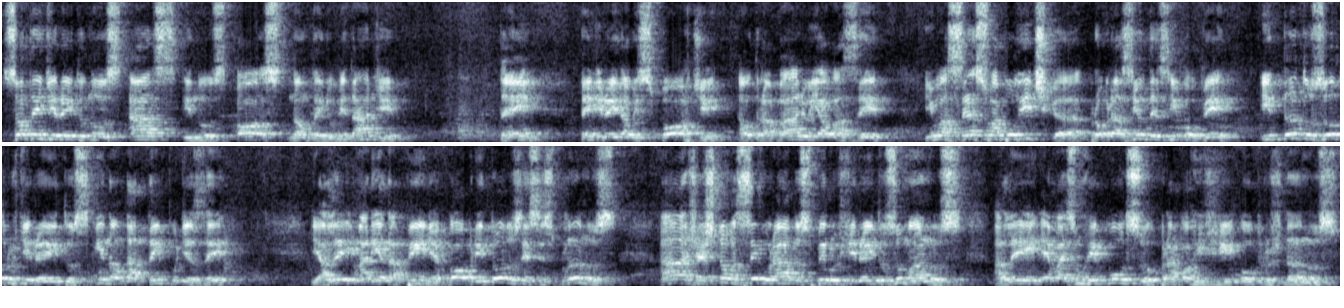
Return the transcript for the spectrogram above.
Só tem direito nos as e nos os, não tem novidade? Tem. Tem direito ao esporte, ao trabalho e ao lazer, e o acesso à política para o Brasil desenvolver, e tantos outros direitos que não dá tempo dizer. E a Lei Maria da Penha cobre todos esses planos? Ah, já estão assegurados pelos direitos humanos, a lei é mais um recurso para corrigir outros danos.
